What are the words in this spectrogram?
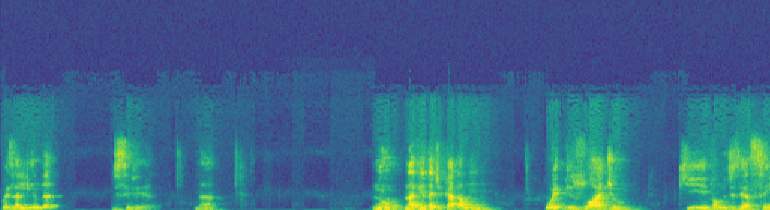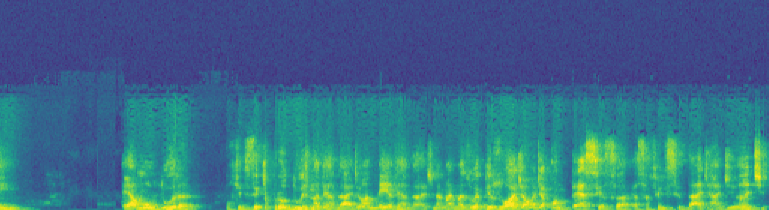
Coisa linda de se ver. Né? No, na vida de cada um, o episódio que, vamos dizer assim, é a moldura porque dizer que produz, na verdade, é uma meia-verdade, né? mas, mas o episódio onde acontece essa, essa felicidade radiante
